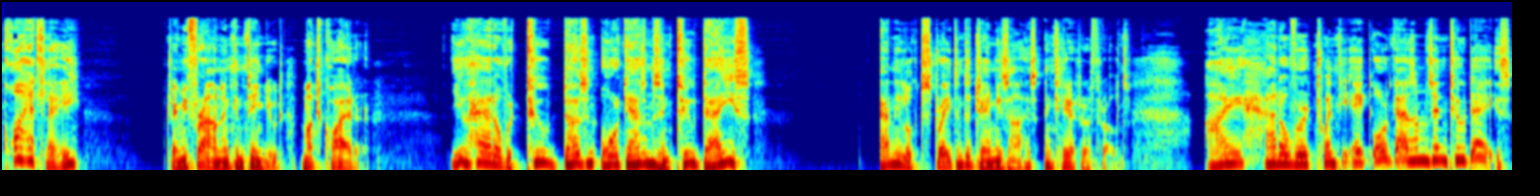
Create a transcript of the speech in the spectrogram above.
Quietly. Jamie frowned and continued, much quieter. You had over two dozen orgasms in two days? Annie looked straight into Jamie's eyes and cleared her throat. I had over 28 orgasms in two days.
